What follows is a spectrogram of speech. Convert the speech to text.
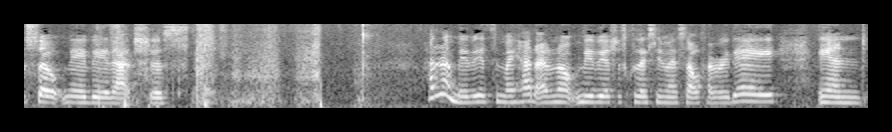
So maybe that's just I don't know, maybe it's in my head. I don't know. Maybe it's just cuz I see myself every day and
